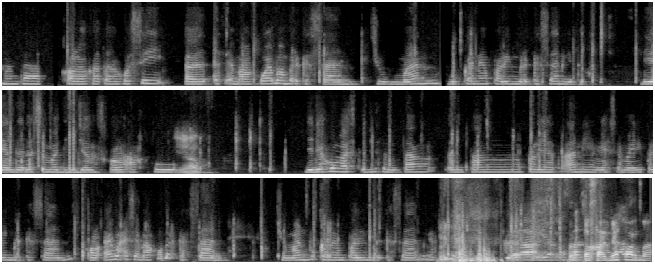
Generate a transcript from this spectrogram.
Mantap. Kalau kata aku sih eh, SMA aku emang berkesan, cuman bukan yang paling berkesan gitu di antara semua jenjang sekolah aku. Ya, Jadi aku nggak setuju tentang tentang pernyataan yang SMA ini paling berkesan. Kalau emang SMA aku berkesan, cuman bukan yang paling berkesan. Berkesan. Ya, ya, berkesannya karena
